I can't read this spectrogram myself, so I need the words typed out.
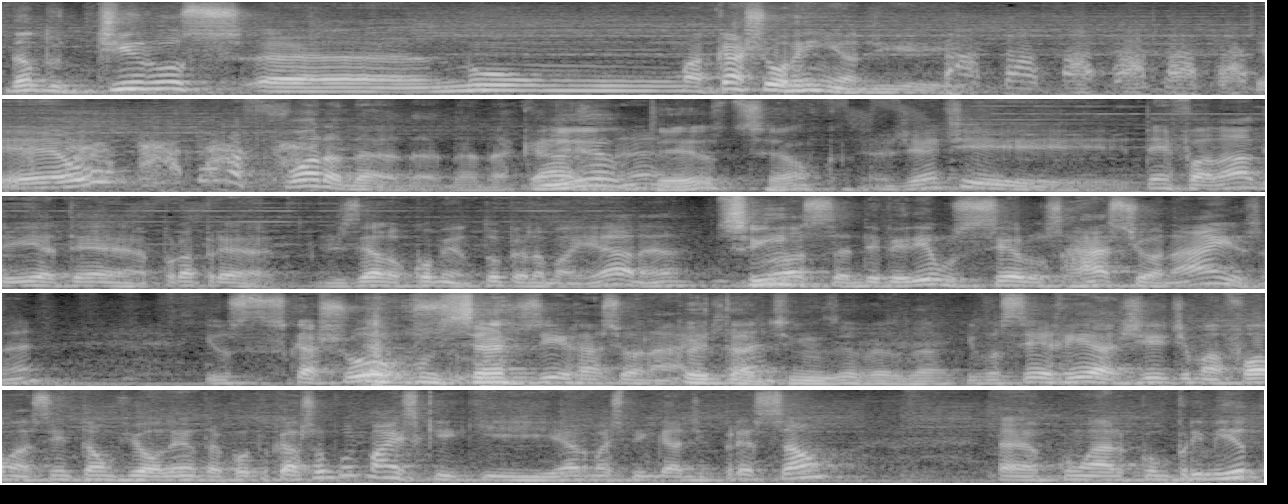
dando tiros eh, numa cachorrinha de. É, o fora da, da, da casa. Meu né? Deus do céu. A gente tem falado e até a própria Gisela comentou pela manhã, né? Sim. Nós eh, deveríamos ser os racionais, né? E os cachorros é. os irracionais. né? Coitadinhos, é verdade. E você reagir de uma forma assim tão violenta contra o cachorro, por mais que, que era uma espingarda de pressão, eh, com ar comprimido,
